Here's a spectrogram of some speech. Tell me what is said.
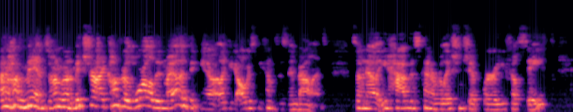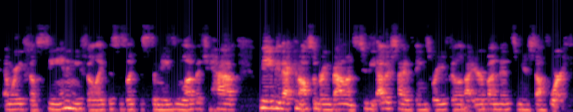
I don't have a man, so I'm going to make sure I conquer the world and my other thing, you know, like it always becomes this imbalance. So now that you have this kind of relationship where you feel safe and where you feel seen and you feel like this is like this amazing love that you have, maybe that can also bring balance to the other side of things where you feel about your abundance and your self worth.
